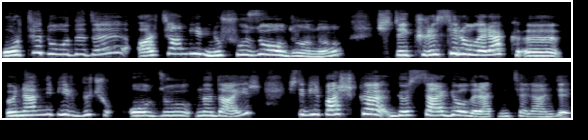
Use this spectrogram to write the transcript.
Orta Doğu'da da artan bir nüfuzu olduğunu, işte küresel olarak e, önemli bir güç olduğuna dair işte bir başka gösterge olarak nitelendi,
